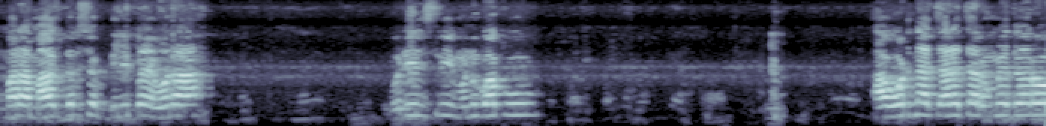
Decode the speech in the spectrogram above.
અમારા માર્ગદર્શક દિલીપભાઈ હોરા વડીલ શ્રી મનુબાપુ, આ વોર્ડના ચારે ચાર ઉમેદવારો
